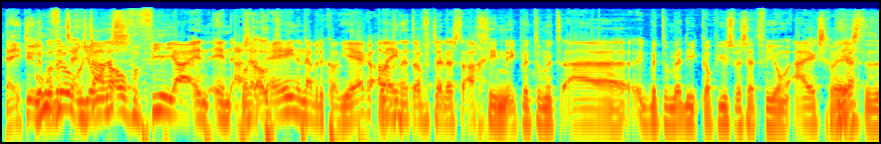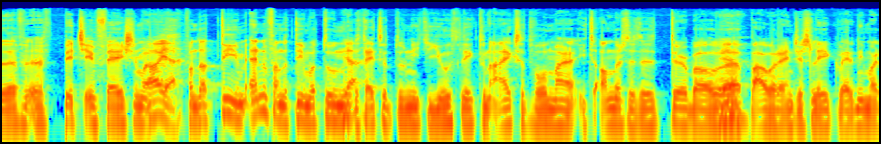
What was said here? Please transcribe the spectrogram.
Nee, tuurlijk, want hoeveel het zijn jongens... over vier jaar in, in AZ1 Want ook- en hebben de carrière? Alleen, net over 2018. Ik ben toen, met, eh, ik ben toen bij die kampioenswedstrijd van Jong Ajax geweest. Ja. De, pitch invasion. Maar Oh ja. van dat team en van het team wat toen... Dat heette toen niet de Youth League. Toen Ajax het won, maar iets anders. De, Turbo eh, Power Rangers League. Ik weet het niet. Maar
